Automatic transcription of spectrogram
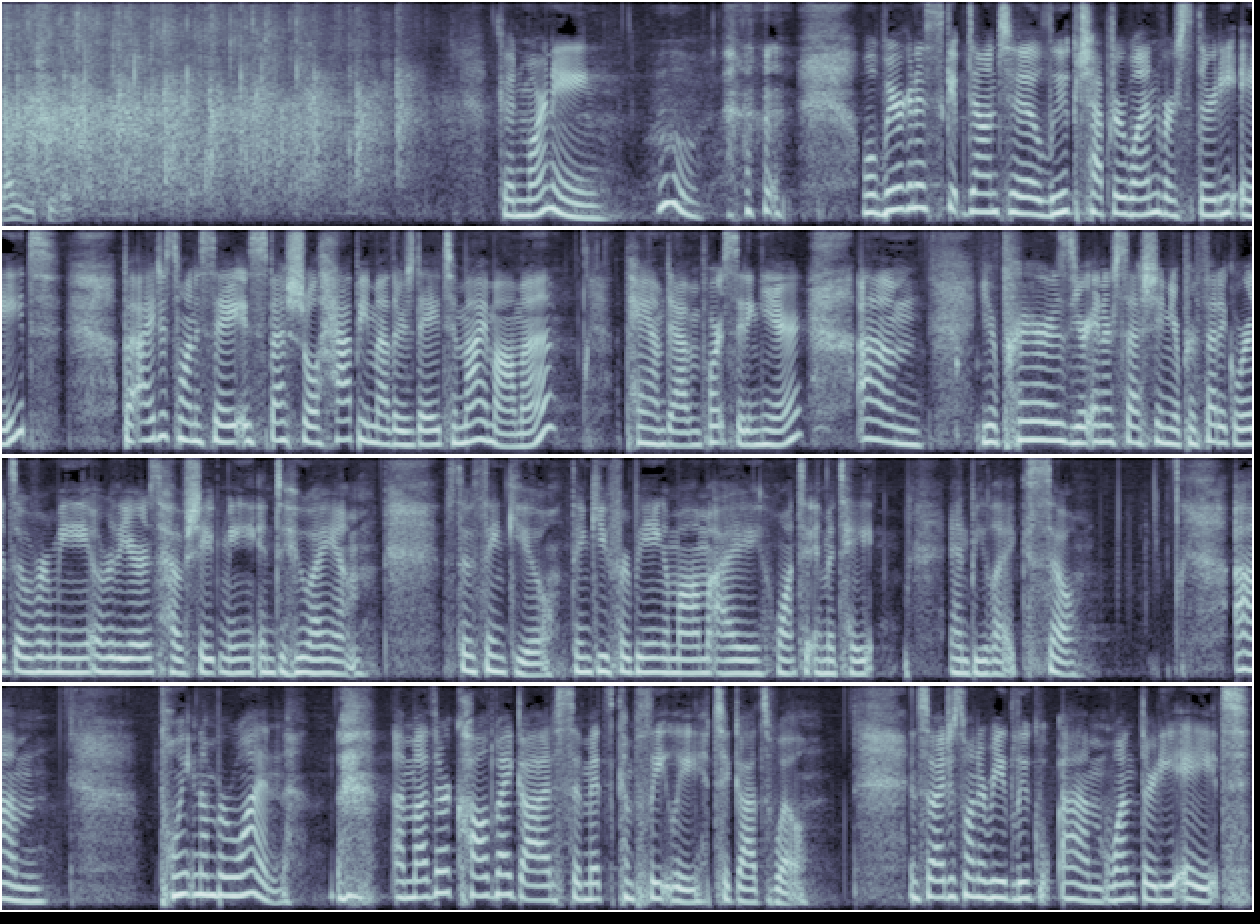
Love you, Sheila. Good morning. well, we're going to skip down to Luke chapter 1, verse 38. But I just want to say a special happy Mother's Day to my mama, Pam Davenport, sitting here. Um, your prayers, your intercession, your prophetic words over me over the years have shaped me into who I am. So thank you. Thank you for being a mom I want to imitate and be like. So, um, point number one a mother called by God submits completely to God's will. And so I just want to read Luke um, 138,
